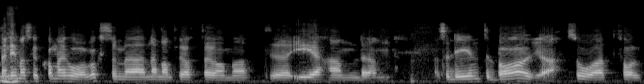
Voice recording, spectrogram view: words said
men det man ska komma ihåg också när man pratar om att eh, e-handeln Alltså det är inte bara så att folk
